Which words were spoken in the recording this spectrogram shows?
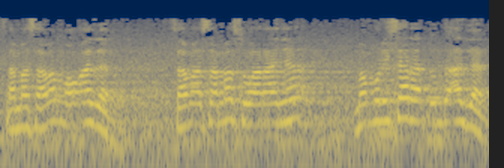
Sama-sama mau azan sama-sama suaranya memenuhi syarat untuk azan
